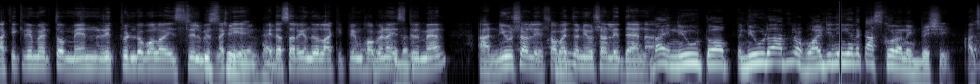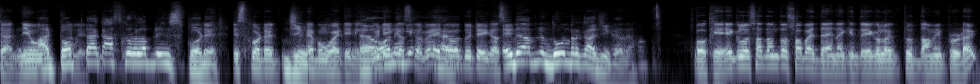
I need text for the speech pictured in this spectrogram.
লাকি ক্রিমের তো মেন হৃৎপিণ্ড বলা হয় স্টিল ম্যান নাকি? হ্যাঁ। এটা ছাড়া কিন্তু লাকি ক্রিম হবে না স্টিল ম্যান আর নিউ শার্লি সবাই তো নিউ শার্লি দেয় না। ভাই নিউ টপ নিউটা আপনার হোয়াইটেনিং এর কাজ করে অনেক বেশি। আচ্ছা নিউ আর টপটা কাজ করে হলো আপনার স্পটের এবং হোয়াইটেনিং হ্যাঁ, দুইটাই কাজ করবে হ্যাঁ। এটাও দুইটাই কাজ এটা আপনার দোনটার কাজই করে। ওকে এগুলো সাধারণত সবাই দেয় না কিন্তু এগুলো একটু দামি প্রোডাক্ট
